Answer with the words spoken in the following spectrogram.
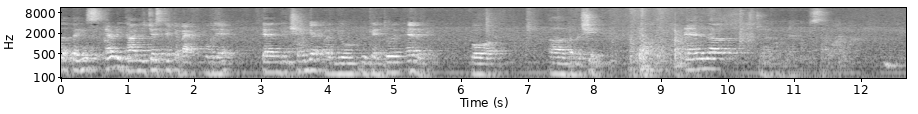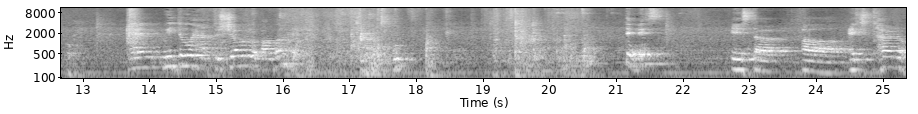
the things. Every time you just take the bag over there, then you change it and you you can do it anything for uh, the machine. And uh, And we do have to show you about one thing. This is the uh, external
